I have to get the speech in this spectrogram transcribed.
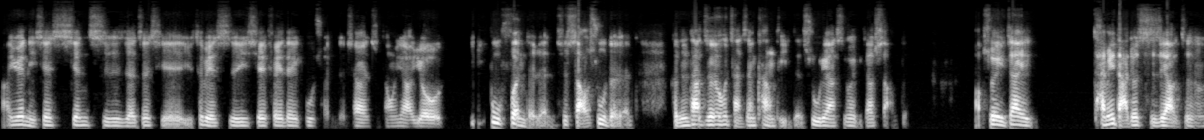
啊，因为你先先吃的这些，特别是一些非类固醇的消炎止痛药，有一部分的人是少数的人，可能他之后会产生抗体的数量是会比较少的。好，所以在还没打就吃掉这种，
